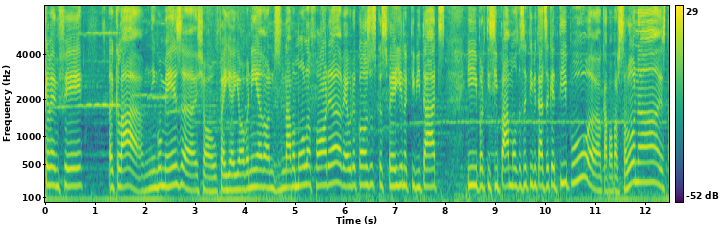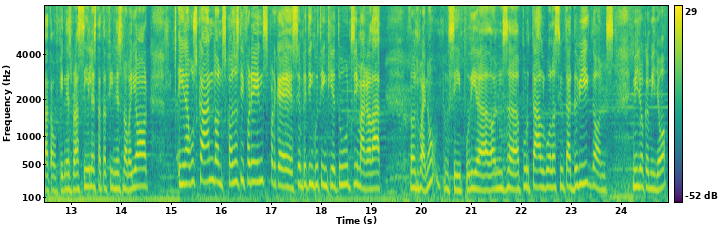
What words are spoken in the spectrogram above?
que vam fer, eh, clar, ningú més eh, això ho feia. Jo venia, doncs, anava molt a fora a veure coses que es feien, activitats, i participar en moltes activitats d'aquest tipus, eh, cap a Barcelona, he estat al Fines Brasil, he estat a Fines Nova York, i anar buscant doncs, coses diferents perquè sempre he tingut inquietuds i m'ha agradat doncs bueno, si podia doncs, aportar alguna a la ciutat de Vic, doncs millor que millor.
